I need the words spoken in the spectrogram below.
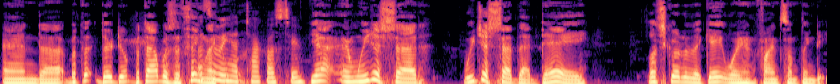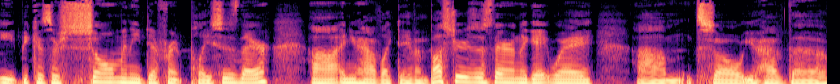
and uh, but th- they're doing, but that was the thing. That's like we had tacos too. yeah, and we just said we just said that day, let's go to the gateway and find something to eat because there's so many different places there, uh, and you have like Dave and Buster's is there in the gateway. Um, so you have the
